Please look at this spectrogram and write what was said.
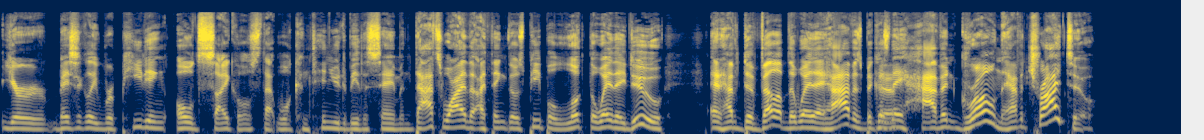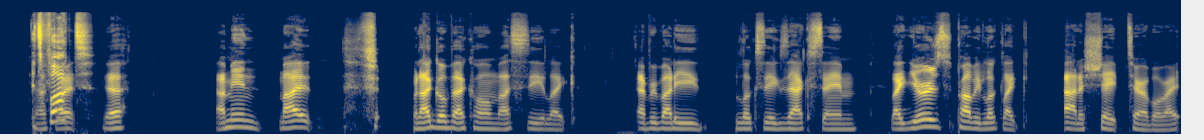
you're basically repeating old cycles that will continue to be the same, and that's why the, I think those people look the way they do and have developed the way they have is because Yeah. they haven't grown. They haven't tried to. It's That's right. fucked. Yeah. I mean, my when I go back home, I see like everybody looks the exact same. Like yours probably look like out of shape, terrible, right?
